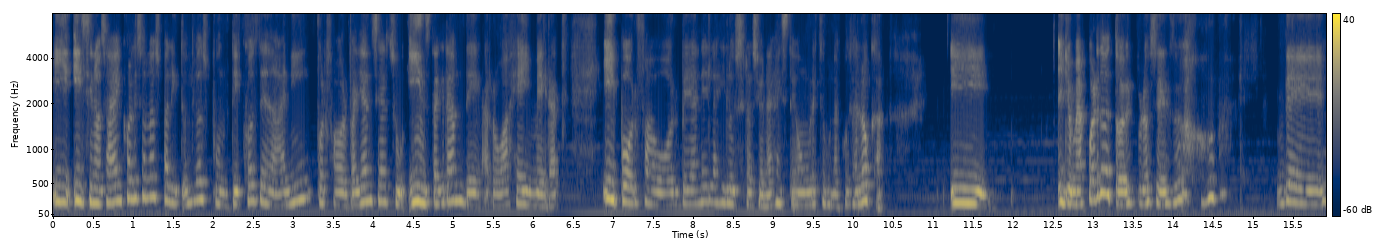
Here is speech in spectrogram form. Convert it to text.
y, si no saben cuáles son los palitos y los punticos de Dani, por favor váyanse a su Instagram de arroba heimerak y por favor vean las ilustraciones a este hombre que es una cosa loca. Y, yo me acuerdo de todo el proceso de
